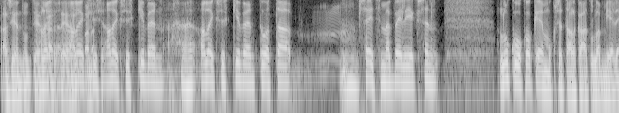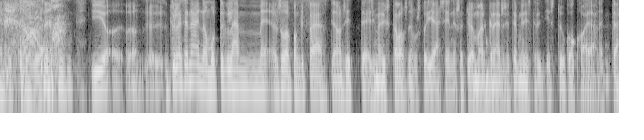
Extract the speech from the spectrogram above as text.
asiantuntijakarteja Ale, on, Aleksis, Aleksis Kiven, äh, Aleksis Kiven tuota, mm, seitsemän veljeksen lukukokemukset alkaa tulla mieleen. Jo, kyllä se näin on, mutta kyllähän me, Suomen Pankin pääjohtaja on sitten esimerkiksi talousneuvoston jäsen, jossa työmarkkinajärjestöt ja ministerit istuu koko ajan. Että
